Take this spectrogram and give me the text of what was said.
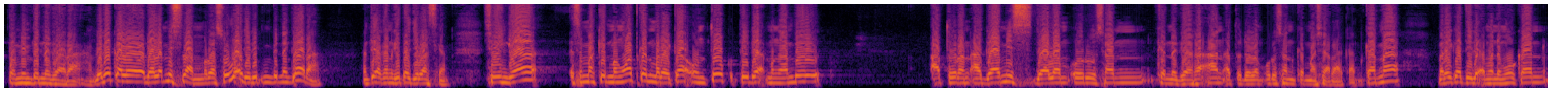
pemimpin negara. Beda kalau dalam Islam Rasulullah jadi pemimpin negara. Nanti akan kita jelaskan. Sehingga semakin menguatkan mereka untuk tidak mengambil aturan agamis dalam urusan kenegaraan atau dalam urusan kemasyarakatan. Karena mereka tidak menemukan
